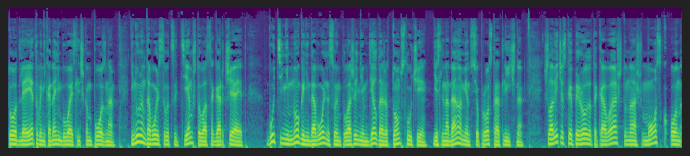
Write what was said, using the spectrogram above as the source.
то для этого никогда не бывает слишком поздно. Не нужно довольствоваться тем, что вас огорчает. Будьте немного недовольны своим положением дел даже в том случае, если на данный момент все просто отлично. Человеческая природа такова, что наш мозг, он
